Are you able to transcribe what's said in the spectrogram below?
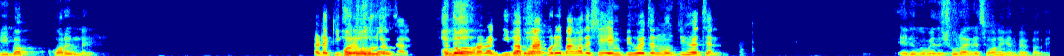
গিভ আপ করেন নাই। এটা কি করে বলবেন তাহলে? ওনারা গিভ আপ না করে বাংলাদেশে এমপি হয়েছেন মন্ত্রী হয়েছেন? এরকমই তো শোনা গেছে অনেকের ব্যাপারে।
